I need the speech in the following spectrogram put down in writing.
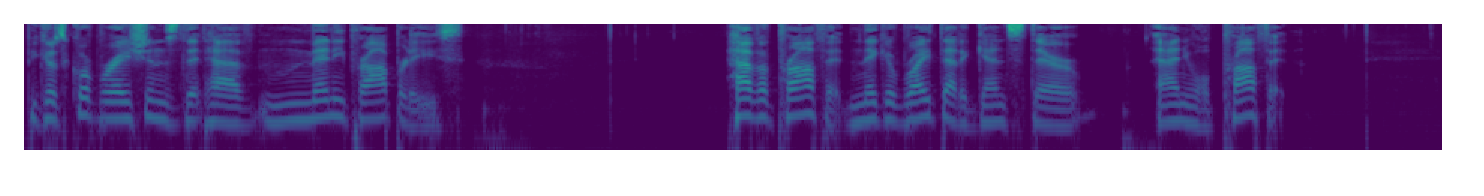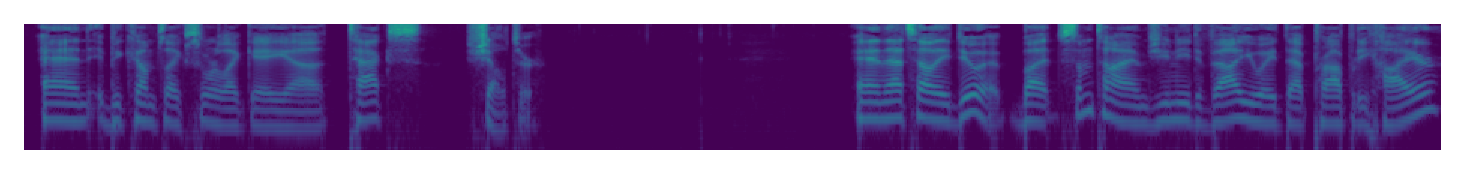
because corporations that have many properties have a profit and they could write that against their annual profit and it becomes like sort of like a uh, tax shelter. And that's how they do it. But sometimes you need to evaluate that property higher.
